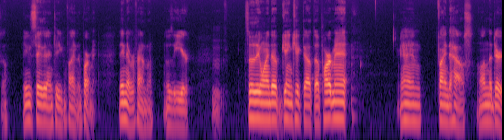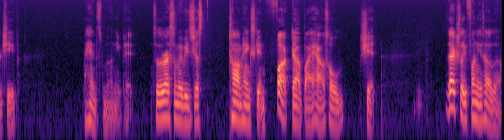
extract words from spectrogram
So you can stay there until you can find an apartment. They never found one. It was a year. Mm. So they wind up getting kicked out the apartment and find a house on the dirt cheap. Hence Money Pit. So the rest of the movie is just Tom Hanks getting fucked up by household shit. It's actually funny as hell though.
